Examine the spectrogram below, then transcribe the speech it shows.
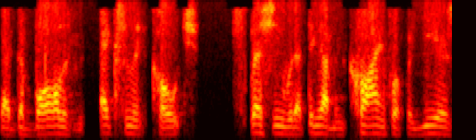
that Daboll is an excellent coach, especially with a thing I've been crying for for years,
